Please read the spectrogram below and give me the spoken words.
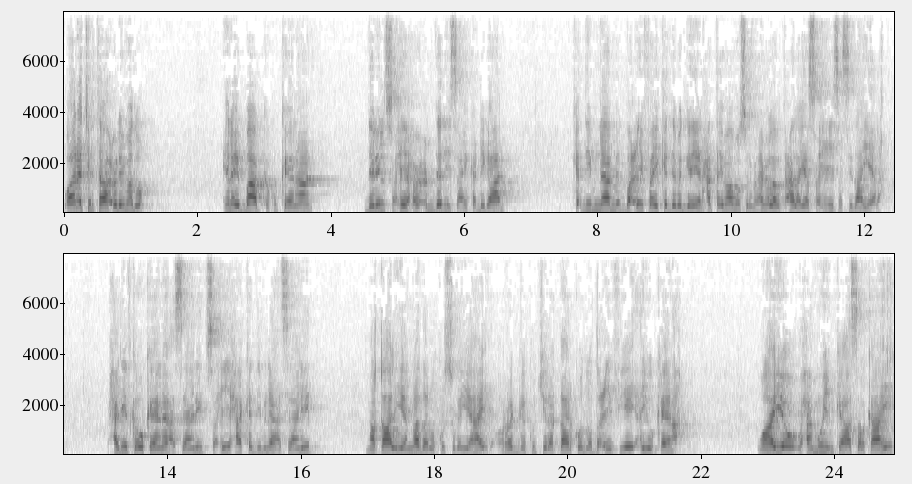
Waana jirtaa culimadu inay baabka ku keenaan daliil saxiix oo cumdadiisa ay ka dhigaan kadibna mid daciifa ay ka dabageeyeen. Xataa imaam muslim raximah llahu tacala ayaa saxiixiisa sidaa yeela. Xadiidka u keena asaaniid saxiixa kadibna asaaniid maqaal iyo nadar uu ku sugan yahay oo ragga ku jira qaarkood la daciifiyey ayuu keenaa. Waayo waxaa muhimka asalkaahi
